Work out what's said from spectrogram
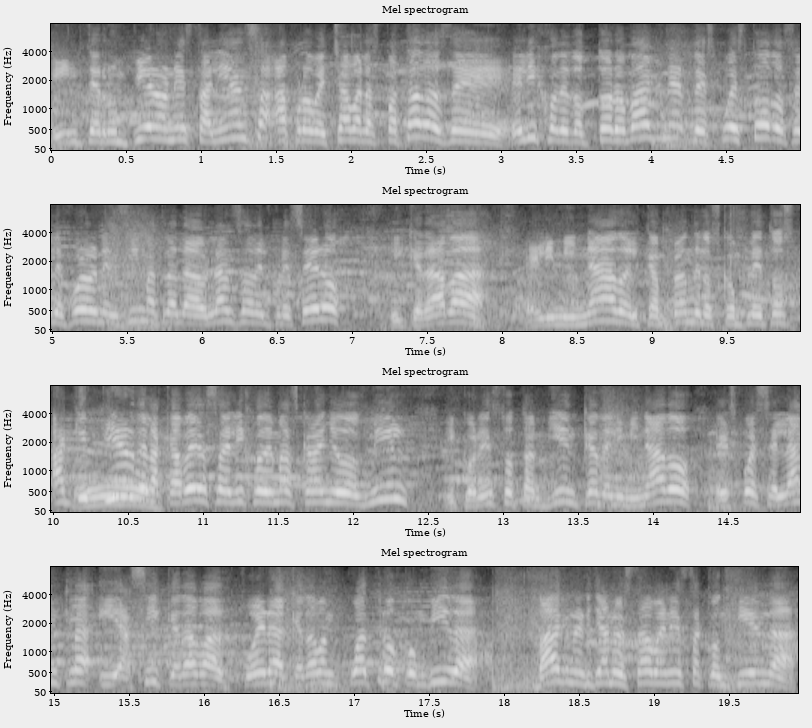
interrumpieron esta alianza aprovechaba las patadas del el hijo de Doctor Wagner. Después todos se le fueron encima tras la lanza del fresero y quedaba eliminado el campeón de los completos. Aquí Oh. pierde la cabeza el hijo de Mascaraño 2000 y con esto también queda eliminado. Después el ancla y así quedaba fuera, quedaban cuatro con vida. Wagner ya no estaba en esta contienda.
